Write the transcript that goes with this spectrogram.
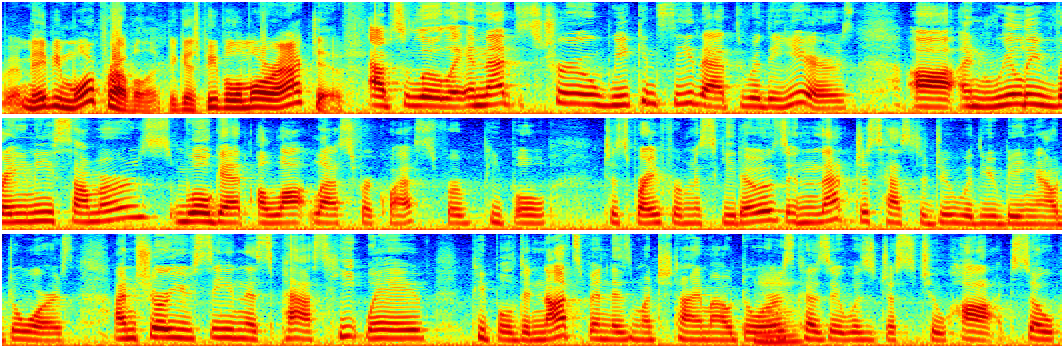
maybe more prevalent because people are more active. Absolutely, and that's true. We can see that through the years. Uh, in really rainy summers, we'll get a lot less requests for people to spray for mosquitoes, and that just has to do with you being outdoors. I'm sure you've seen this past heat wave. People did not spend as much time outdoors because mm-hmm. it was just too hot. So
